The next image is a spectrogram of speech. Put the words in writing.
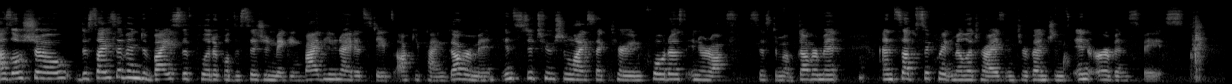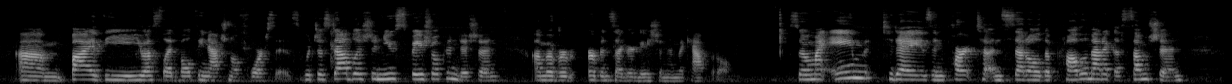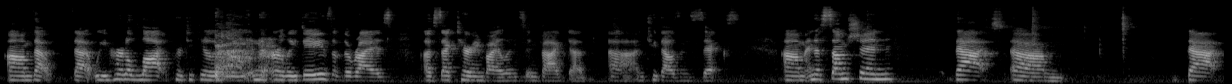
As I'll show, decisive and divisive political decision making by the United States occupying government institutionalized sectarian quotas in Iraq's system of government and subsequent militarized interventions in urban space um, by the US led multinational forces, which established a new spatial condition um, of urban segregation in the capital. So, my aim today is in part to unsettle the problematic assumption um, that, that we heard a lot, particularly in the early days of the rise of sectarian violence in Baghdad uh, in 2006. Um, an assumption that, um, that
